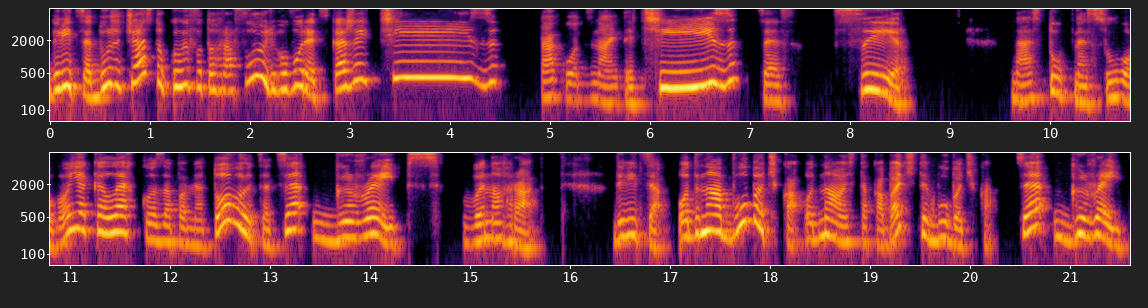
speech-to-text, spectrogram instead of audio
Дивіться, дуже часто, коли фотографують, говорять, скажи cheese. Так от, знаєте, cheese – це сир. Наступне слово, яке легко запам'ятовується, це grapes – виноград. Дивіться, одна бубочка, одна ось така, бачите, бубочка, це grape.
